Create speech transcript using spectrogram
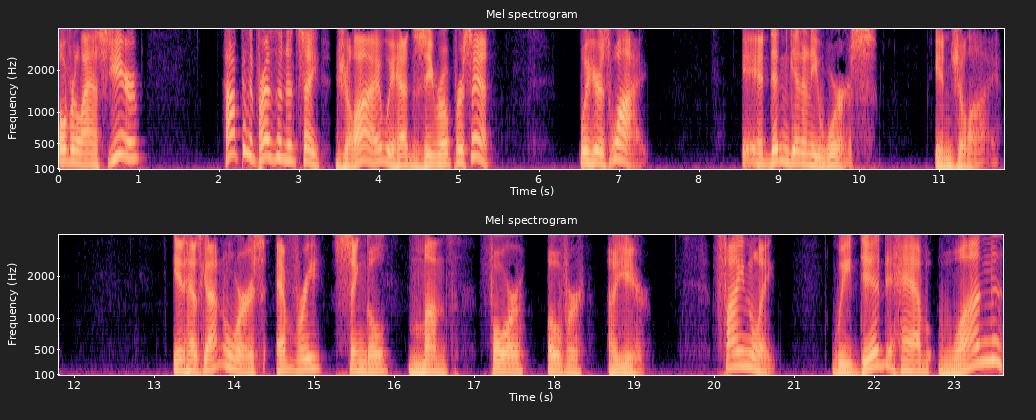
over last year, how can the president say July we had 0%? Well, here's why it didn't get any worse in July. It has gotten worse every single month for over a year. Finally, we did have one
